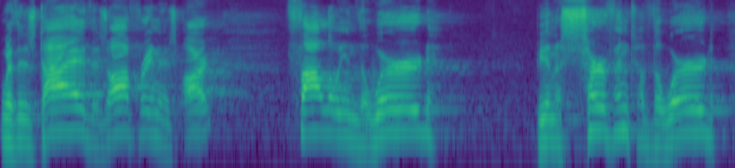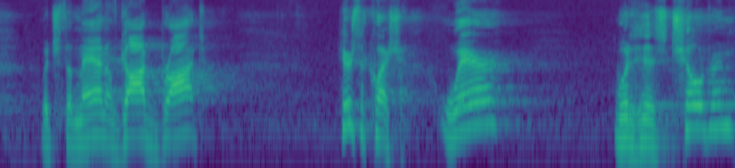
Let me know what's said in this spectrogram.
with his tithe, his offering, his heart, following the word, being a servant of the word, which the man of God brought. Here's the question Where would his children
